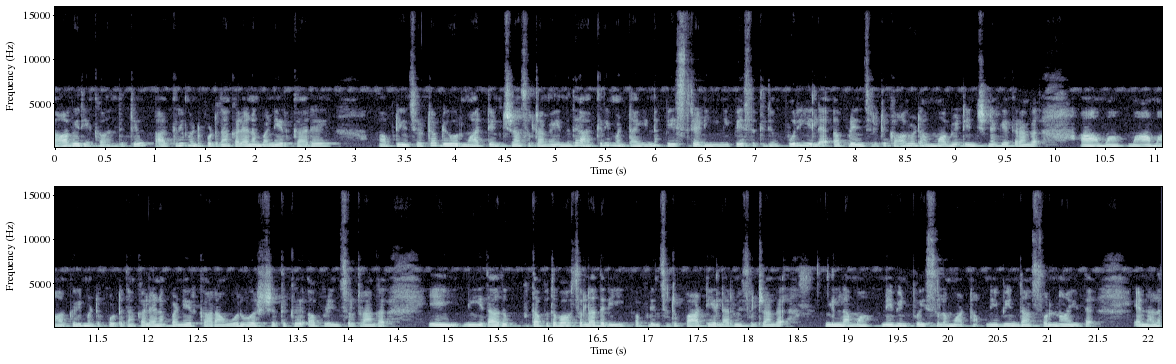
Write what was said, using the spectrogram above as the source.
காவேரி அக்கா வந்துட்டு அக்ரிமெண்ட் போட்டு தான் கல்யாணம் பண்ணியிருக்காரு. அப்படின்னு சொல்லிட்டு அப்படியே ஒரு மாதிரி டென்ஷனாக சொல்கிறாங்க என்னது அக்ரிமெண்ட்டாக என்ன பேசுகிற நீ? நீ பேசுறது எதுவும் புரியல? அப்படின்னு சொல்லிட்டு காவியோட அம்மா அப்படியே டென்ஷனாக கேட்குறாங்க ஆமாம் மாமா அக்ரிமெண்ட் போட்டு தான் கல்யாணம் பண்ணியிருக்காராம் ஒரு வருஷத்துக்கு அப்படின்னு சொல்கிறாங்க ஏய் நீ ஏதாவது தப்பு தப்பாக சொல்லாதடி அப்படின்னு சொல்லிட்டு பாட்டி எல்லாருமே சொல்கிறாங்க இல்லைம்மா நிவின் பொய் சொல்ல மாட்டான். நிவின் தான் சொன்னான் இதை. என்னால்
